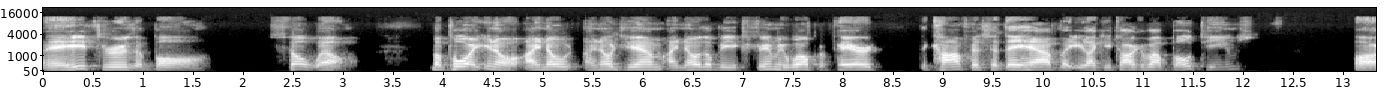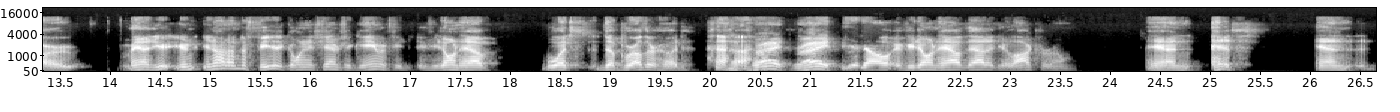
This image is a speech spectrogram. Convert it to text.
I mean, he threw the ball so well. But boy, you know, I know I know Jim. I know they'll be extremely well prepared. The confidence that they have, but you like you talk about both teams are man, you, you're you're not undefeated going to championship game if you if you don't have what's the brotherhood. That's right, right. You know, if you don't have that in your locker room, and it's and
